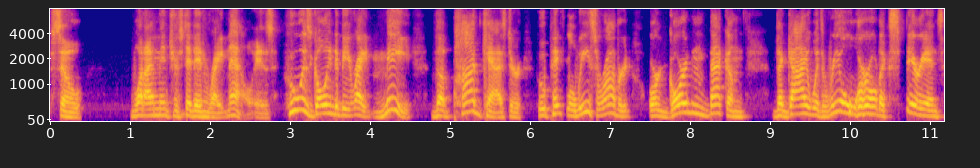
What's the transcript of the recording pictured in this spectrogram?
So what I'm interested in right now is who is going to be right? Me, the podcaster who picked Luis Robert or Gordon Beckham, the guy with real world experience.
